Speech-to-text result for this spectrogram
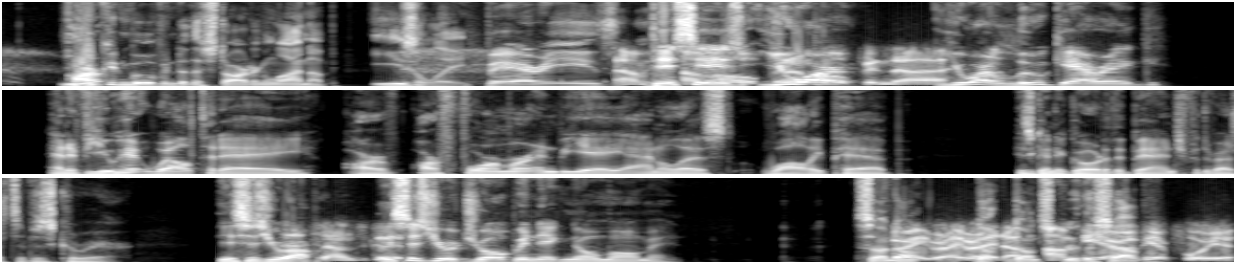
you can move into the starting lineup easily. very easy. I'm- This I'm is- hoping- you I'm are- hoping, uh, you are Lou Gehrig, and if you hit well today, our our former NBA analyst Wally Pipp is going to go to the bench for the rest of his career. This is your That sounds good. this is your Joe Benigno moment. So don't right, right, right. don't, don't I'm, screw I'm this here. up. I'm here for you.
